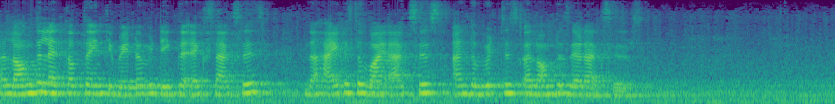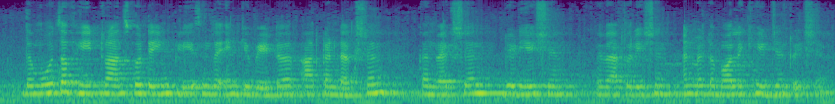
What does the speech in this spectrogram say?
Along the length of the incubator, we take the x-axis, the height is the y-axis and the width is along the z-axis. The modes of heat transfer taking place in the incubator are conduction, convection, radiation, evaporation and metabolic heat generation.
